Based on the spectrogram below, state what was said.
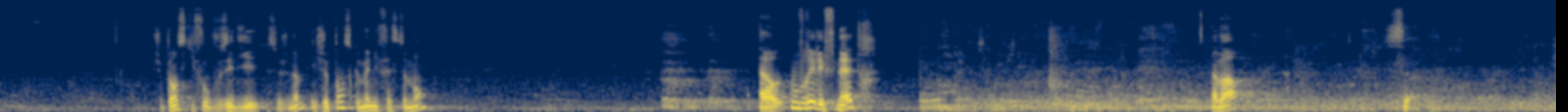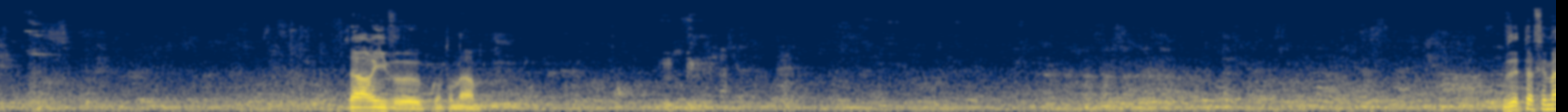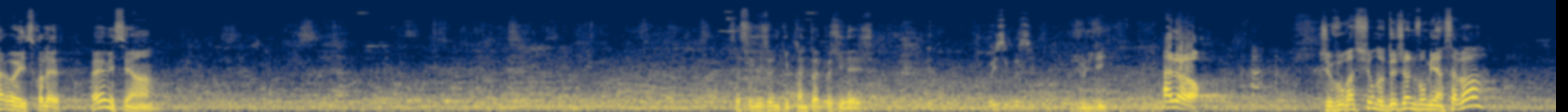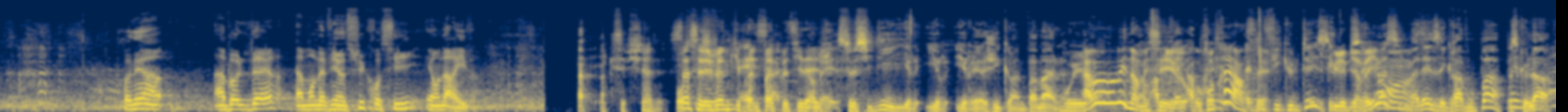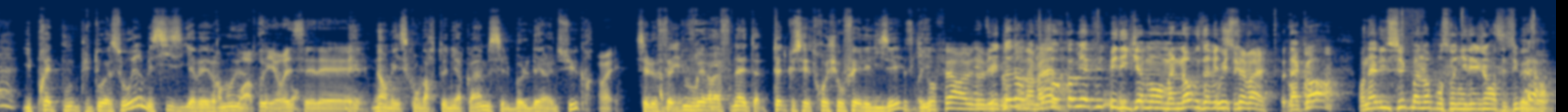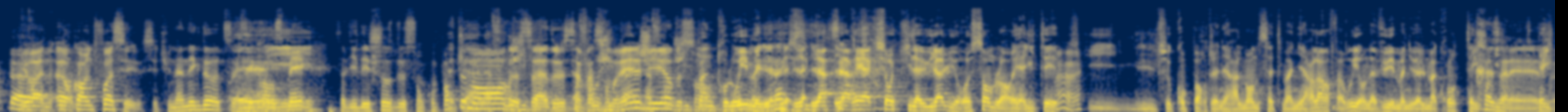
Je pense qu'il faut que vous aidiez ce jeune homme et je pense que manifestement. Alors, ouvrez les fenêtres. Ça va ça... arrive euh, quand on a Vous n'êtes pas fait mal Oui, il se relève. Oui, mais c'est un. Ça, c'est des jeunes qui ne prennent pas le petit-déj. Oui, c'est possible. Je vous le dis. Alors, je vous rassure, nos deux jeunes vont bien. Ça va? Prenez un, un bol d'air, à mon avis un sucre aussi, et on arrive. Exceptionnel. ça, c'est les jeunes qui prennent pas de petit déj. Ceci dit, il, réagit quand même pas mal. Ah oui, oui, non, mais c'est au contraire. La difficulté, c'est qu'il est bienveillant. Pas si le hein. malaise est grave ou pas, parce que là, il prête plutôt à sourire, mais s'il y avait vraiment eu un a priori, c'est les... non, mais ce qu'on va retenir quand même, c'est le bol d'air et le sucre. C'est le ah, fait d'ouvrir la fenêtre. Peut-être que c'est trop chauffé à l'Elysée. C'est ce qu'il faut faire, Ludovic. Mais non, non, mais comme il n'y a plus de médicaments, maintenant vous avez oui, c'est vrai. D'accord? On a du sucre maintenant pour soigner les gens, c'est super. Johan, euh, encore une fois, c'est une anecdote cette séquence, mais ça dit des choses de son comportement, de sa, de sa façon de réagir, de son. Oui, mais la, réaction qu'il a eue là lui ressemble en réalité, ah parce qu'il se comporte généralement de cette manière-là. Enfin, oui, on a vu Emmanuel Macron tel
